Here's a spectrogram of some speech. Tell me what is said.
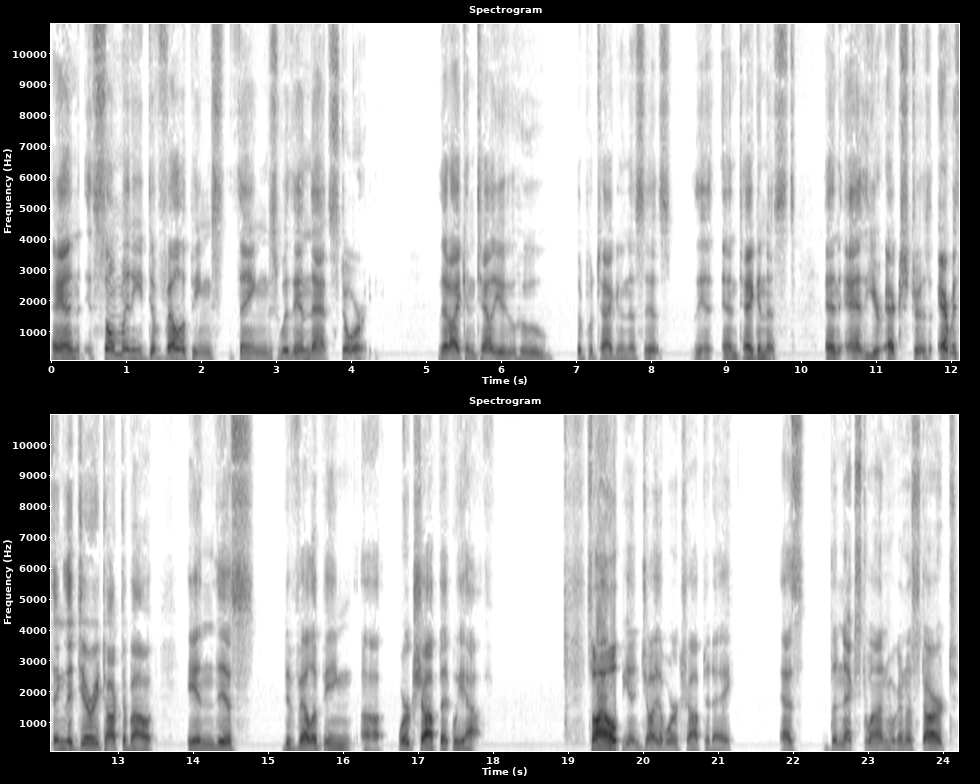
And so many developing things within that story that I can tell you who the protagonist is, the antagonist, and, and your extras, everything that Jerry talked about in this developing uh, workshop that we have. So I hope you enjoy the workshop today. As the next one, we're going to start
